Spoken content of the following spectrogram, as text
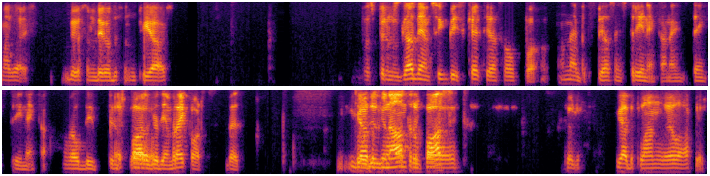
Mazais. 220 PR. Tas pirms gadiem, cik bija skatījās, vēl pa, ne, bet tas bija 8 strīniekā, ne 9 strīniekā. Vēl bija pirms pāris gadiem rekords, bet Jau diezgan ātri pārsit. Tur gada plāna lielāka. ir.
